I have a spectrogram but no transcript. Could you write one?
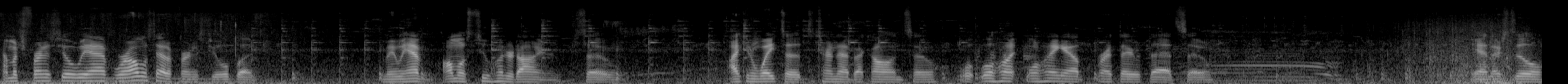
How much furnace fuel we have? We're almost out of furnace fuel, but... I mean, we have almost 200 iron, so... I can wait to, to turn that back on, so... We'll, we'll, we'll hang out right there with that, so... Yeah, and they're still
